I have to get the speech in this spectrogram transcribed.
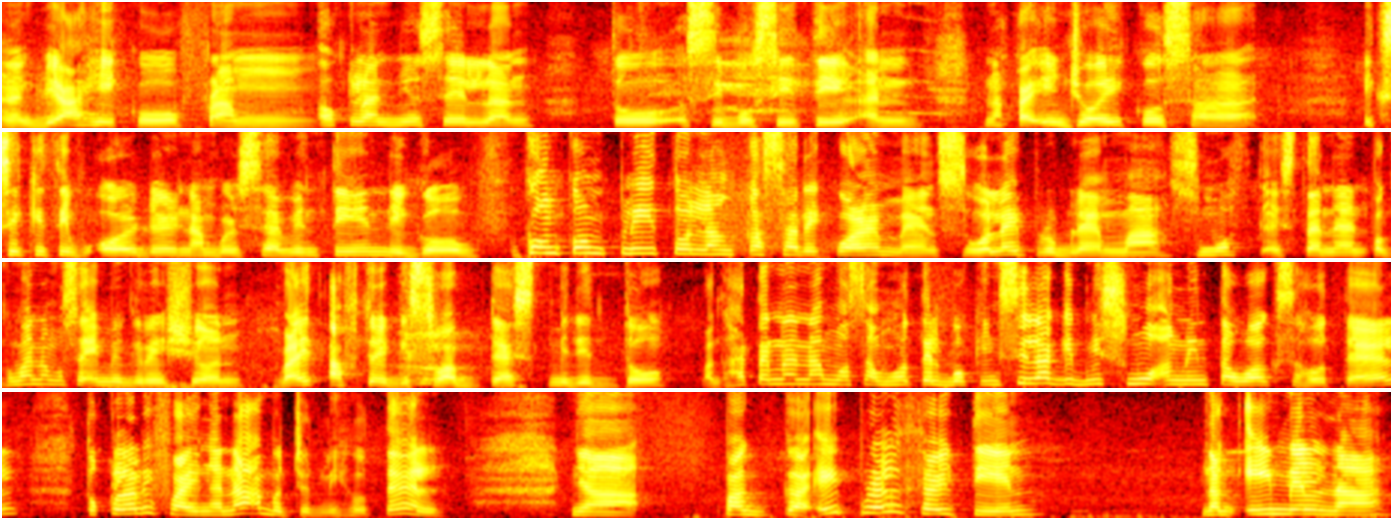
nagbiyahe ko from Auckland, New Zealand to Cebu City and naka-enjoy ko sa Executive Order number 17 ni Gov. Kung kompleto lang ka sa requirements, walay problema, smooth ka istanan. Pag mo sa immigration, right after gi-swab test mi didto, paghatag na namo sa hotel booking, sila gid mismo ang nintawag sa hotel to clarify nga naa ba mi hotel. Nya pagka April 13, nag-email na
